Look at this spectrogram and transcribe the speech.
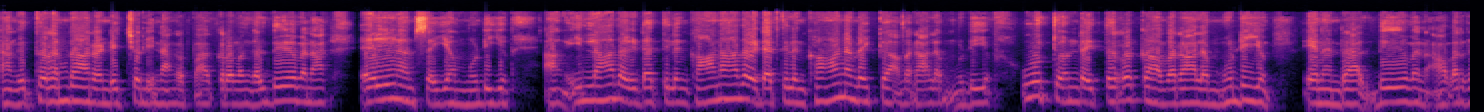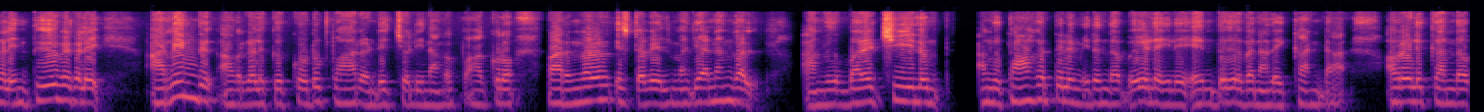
அங்கு திறந்தார் என்று சொல்லி நாங்கள் பார்க்கிறவங்க தேவனால் எல்லாம் செய்ய முடியும். அங்கு இல்லாத இடத்திலும் காணாத இடத்திலும் காண வைக்க அவரால் முடியும். ஊற்றொன்றை திறக்க அவரால் முடியும். ஏனென்றால் தேவன் அவர்களின் தேவைகளை அறிந்து அவர்களுக்கு கொடுப்பார் என்று சொல்லி நாங்க பார்க்கிறோம். பாருங்கள் இஷ்டவேல் ஜனங்கள் அங்கு வறட்சியிலும் அங்கு தாகத்திலும் இருந்த வேளையிலே என் தேவன் அதை கண்டார். அவர்களுக்கு அந்த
